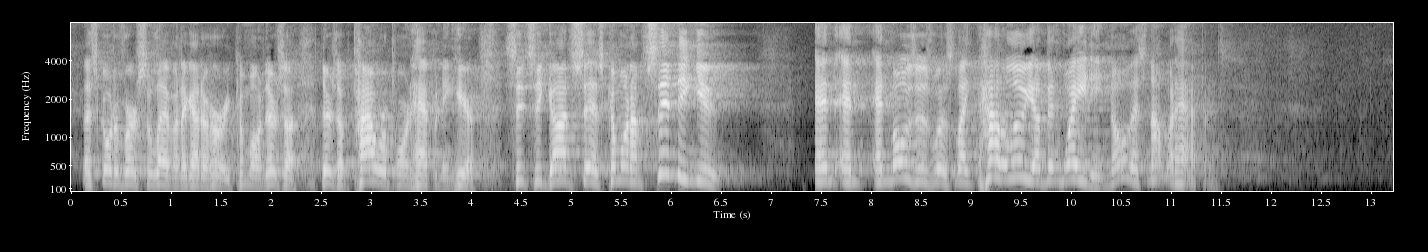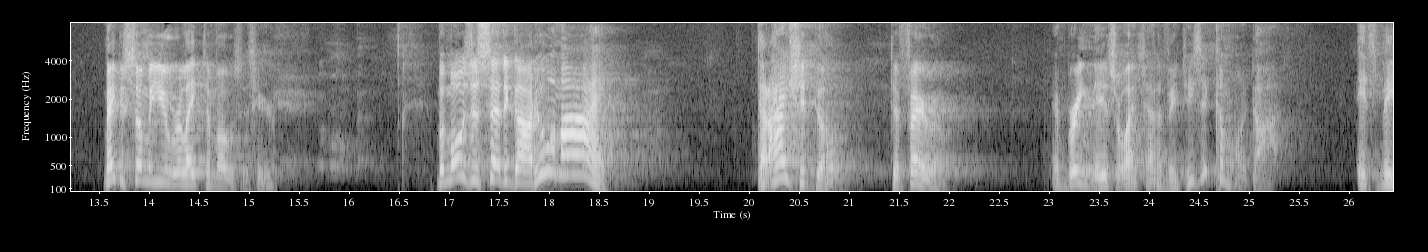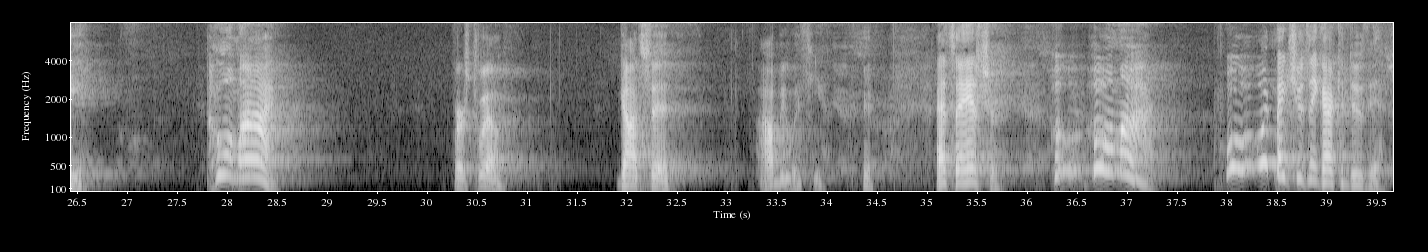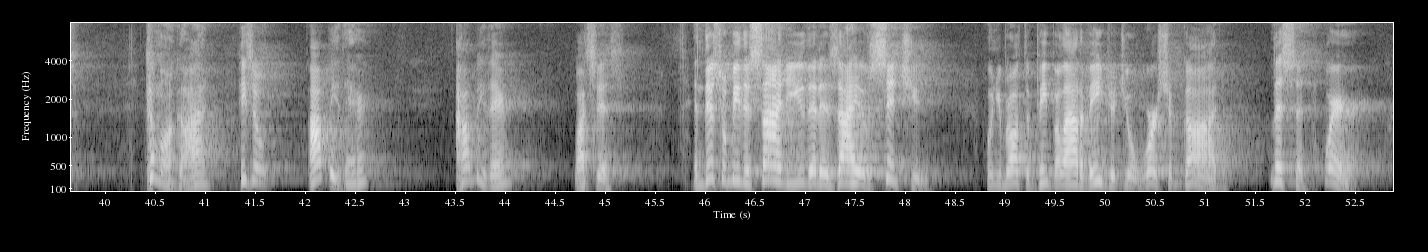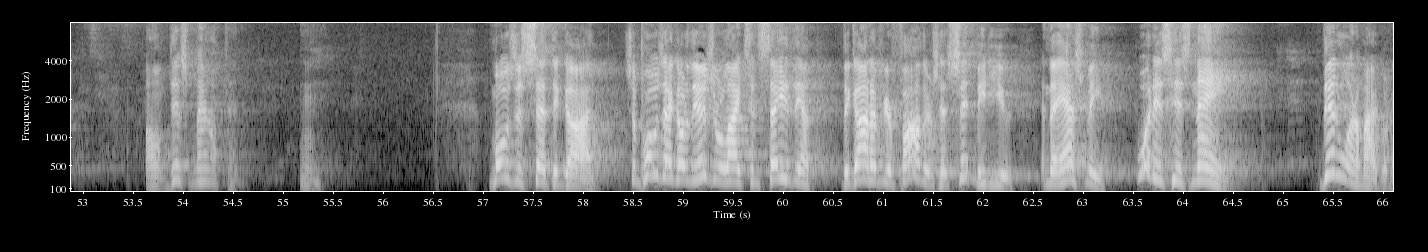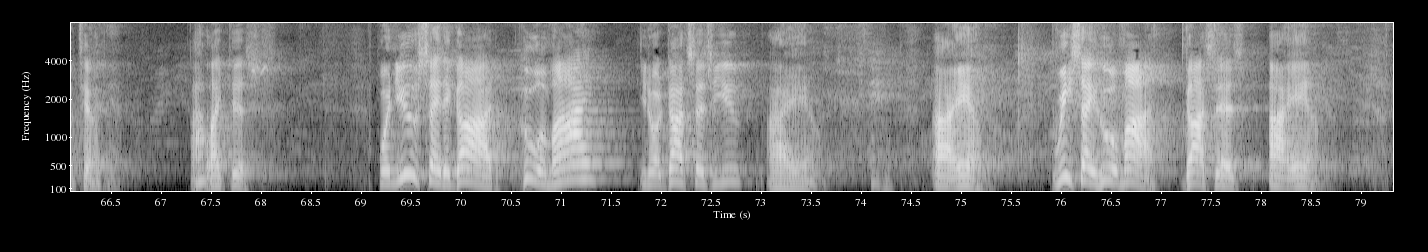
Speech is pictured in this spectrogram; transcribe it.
Let's go to verse 11. I got to hurry. Come on. There's a, there's a PowerPoint happening here. See, see, God says, Come on, I'm sending you. And, and, and Moses was like, Hallelujah, I've been waiting. No, that's not what happened. Maybe some of you relate to Moses here. But Moses said to God, Who am I that I should go to Pharaoh and bring the Israelites out of Egypt? He said, Come on, God, it's me. Who am I? Verse 12 God said, I'll be with you. That's the answer. Who, who am I? What makes you think I can do this? Come on, God. He said, I'll be there. I'll be there. Watch this. And this will be the sign to you that as I have sent you, when you brought the people out of Egypt, you'll worship God. Listen, where? On this mountain. Hmm. Moses said to God, Suppose I go to the Israelites and say to them, The God of your fathers has sent me to you. And they ask me, What is his name? Then what am I going to tell them? I like this. When you say to God, Who am I? You know what God says to you? I am. I am. We say, Who am I? God says, I am.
